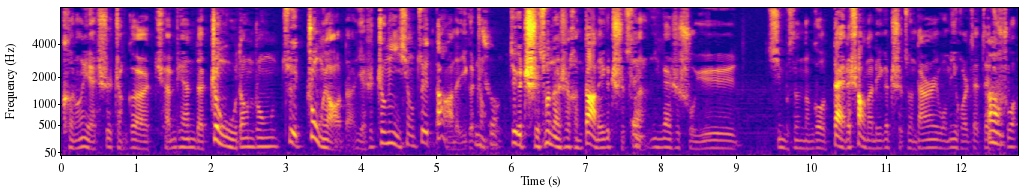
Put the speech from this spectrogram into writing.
可能也是整个全片的证物当中最重要的，也是争议性最大的一个证物。这个尺寸呢是很大的一个尺寸，应该是属于辛普森能够带得上的一个尺寸。当然，我们一会儿再再去说。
